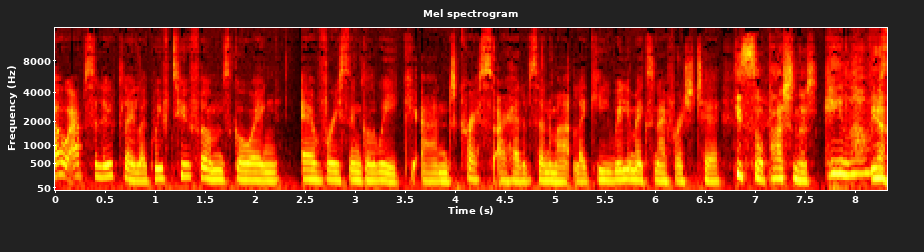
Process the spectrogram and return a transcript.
Oh, absolutely. Like we've two films going every single week, and Chris, our head of cinema, like he really makes an effort to. He's so passionate. He loves Yeah.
